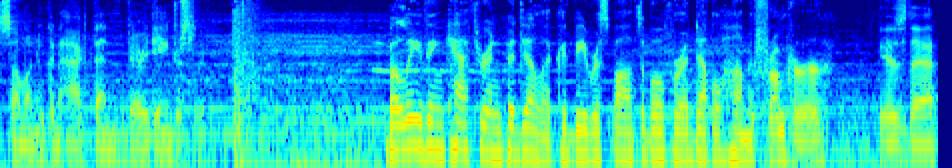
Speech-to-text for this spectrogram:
someone who can act then very dangerously. Believing Catherine Padilla could be responsible for a double homicide. From her, is that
